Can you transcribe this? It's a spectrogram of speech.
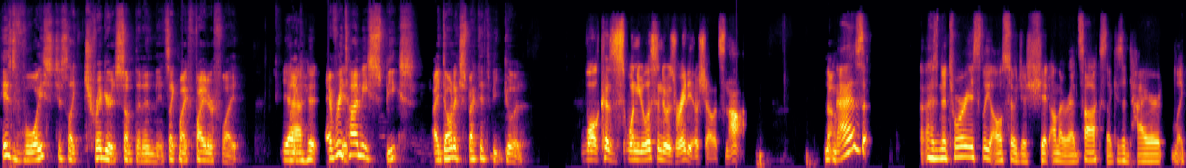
his voice just like triggers something in me. It's like my fight or flight. Yeah, Like- it- Every It- time he speaks, I don't expect it to be good. well, because when you listen to his radio show, it's not. No, Maz has notoriously also just shit on the Red Sox like his entire like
